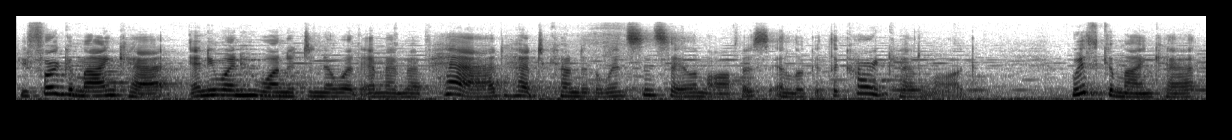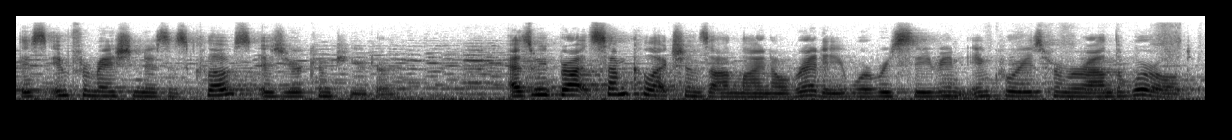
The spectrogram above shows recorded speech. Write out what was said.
Before Gemeinkat, anyone who wanted to know what MMF had had to come to the Winston-Salem office and look at the card catalog. With Gemeinkat, this information is as close as your computer. As we brought some collections online already, we're receiving inquiries from around the world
